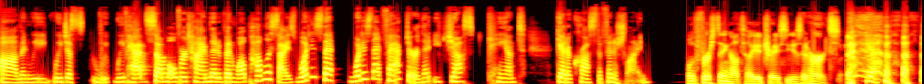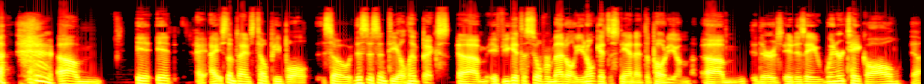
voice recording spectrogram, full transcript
um, and we we just we, we've had some over time that have been well publicized. What is that? What is that factor that you just can't get across the finish line? Well, the first thing I'll tell you, Tracy, is it hurts. Yeah. um, it, it, I, I, sometimes tell people, so this isn't the Olympics. Um, if you get the silver medal, you don't get to stand at the podium. Um, there's, it is a winner take all. Uh,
